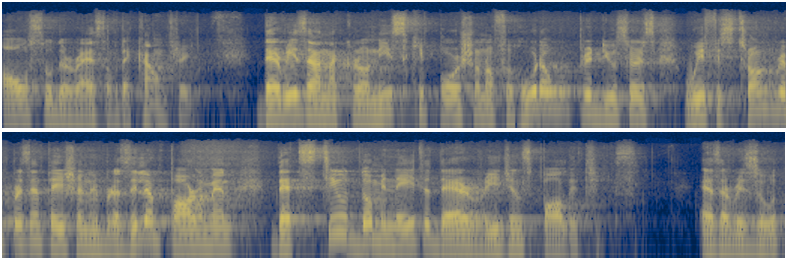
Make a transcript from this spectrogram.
also the rest of the country. There is an anachronistic portion of rural producers with strong representation in Brazilian parliament that still dominated their region's politics. As a result,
